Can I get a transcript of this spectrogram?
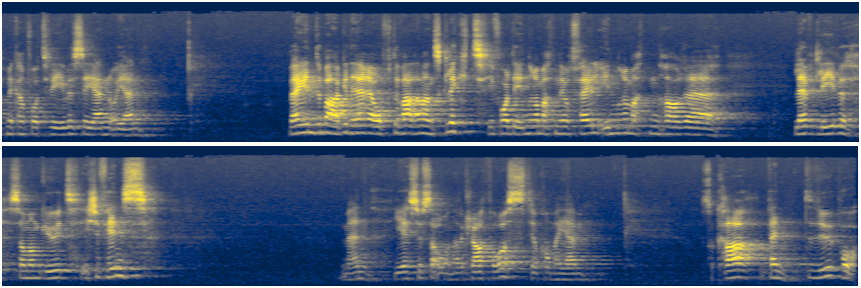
Og at vi kan få tilgivelse igjen og igjen. Veien tilbake der er ofte vanskelig i forhold til å innrømme at en har gjort feil, innrømme at en har eh, levd livet som om Gud ikke fins. Men Jesus har ordna det klart for oss til å komme hjem. Så hva venter du på?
